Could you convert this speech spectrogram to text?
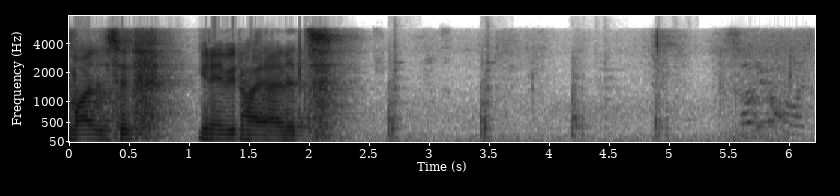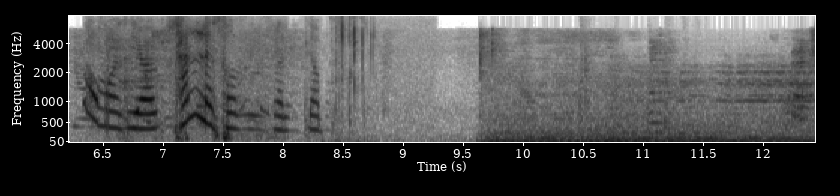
maalesef yine bir hayalet. Mu ya? Sen ne soruyorsun ya? Aç.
